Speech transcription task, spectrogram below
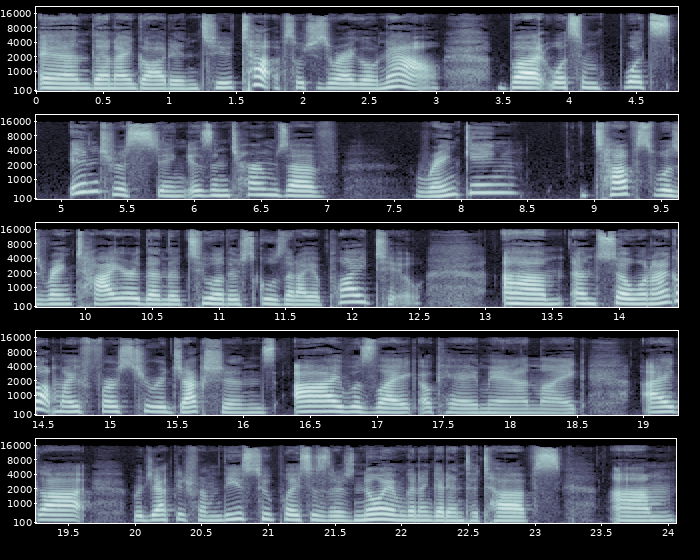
and then I got into Tufts, which is where I go now. But what's what's interesting is in terms of ranking, Tufts was ranked higher than the two other schools that I applied to. Um, and so when I got my first two rejections, I was like, okay, man, like I got rejected from these two places. There's no way I'm gonna get into Tufts. Um,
